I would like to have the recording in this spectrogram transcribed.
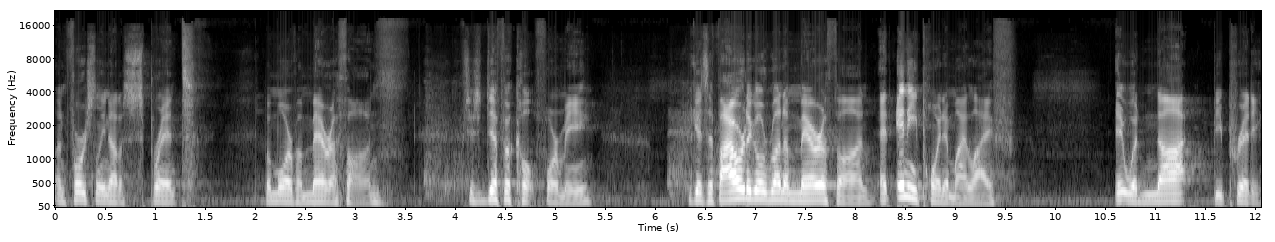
unfortunately, not a sprint, but more of a marathon. just difficult for me because if I were to go run a marathon at any point in my life, it would not be pretty.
